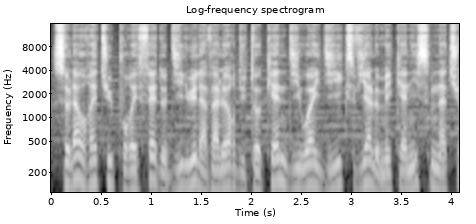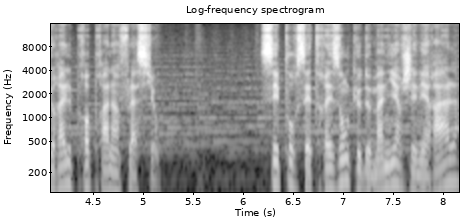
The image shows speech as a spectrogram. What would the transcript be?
Cela aurait eu pour effet de diluer la valeur du token DYDX via le mécanisme naturel propre à l'inflation. C'est pour cette raison que de manière générale,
